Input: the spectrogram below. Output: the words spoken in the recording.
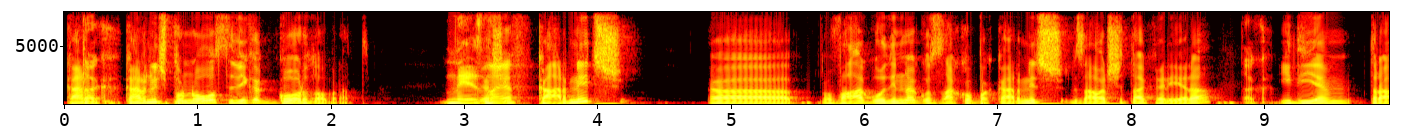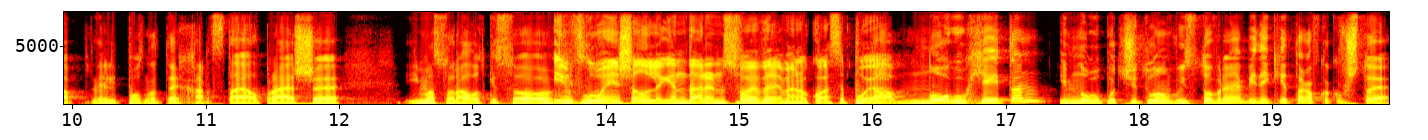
Кар... Така. Карнич поново се вика гордо, брат. не Значи, знаев. Карнич а, оваа година го закопа Карнич, заврши таа кариера. Така. EDM, трап, нели познате хардстайл правеше, има соработки со Influential легендарен свое време, но кога се Да, појави. многу хейтан и многу почитуван во исто време, бидејќи е таков каков што е.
